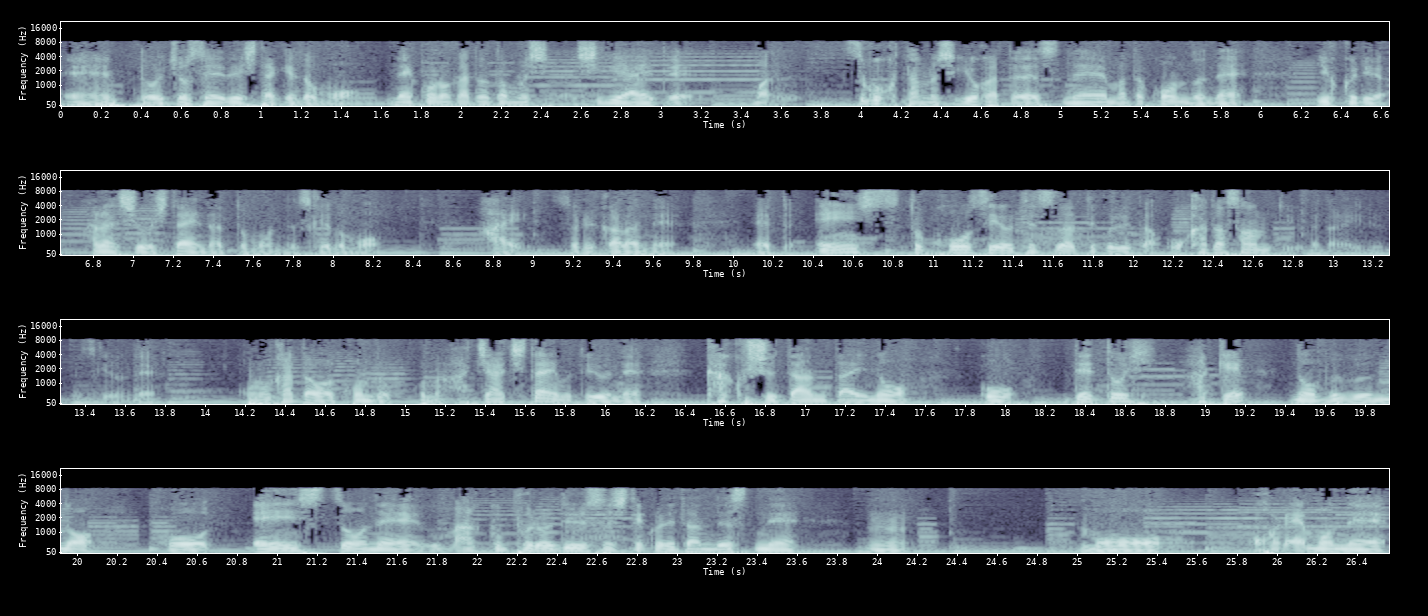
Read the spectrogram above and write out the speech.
えー、っと、女性でしたけども、ね、この方とも知り合えて、ま、すごく楽しい、良かったですね。また今度ね、ゆっくり話をしたいなと思うんですけども、はい、それからね、えっと、演出と構成を手伝ってくれた岡田さんという方がいるんですけどね、この方は今度この88タイムというね、各種団体の、こう、出とはけの部分のこう演出をね、うまくプロデュースしてくれたんですね。うん。もう、これもね、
